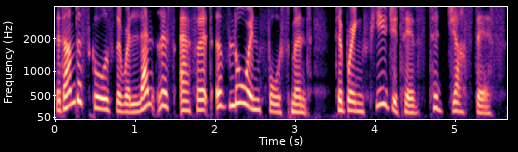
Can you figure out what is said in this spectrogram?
that underscores the relentless effort of law enforcement to bring fugitives to justice.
